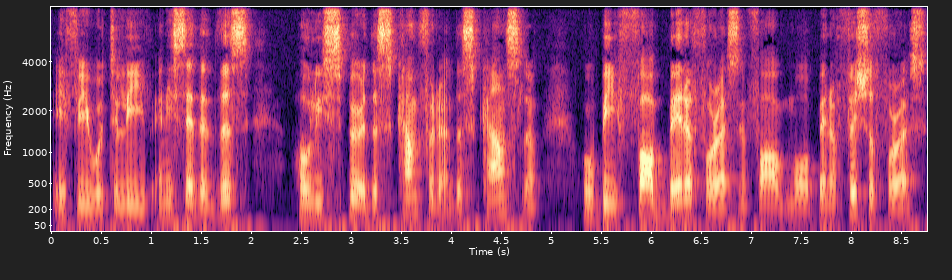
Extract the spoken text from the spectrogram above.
if we were to leave. And he said that this Holy Spirit, this comforter, this counselor, will be far better for us and far more beneficial for us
